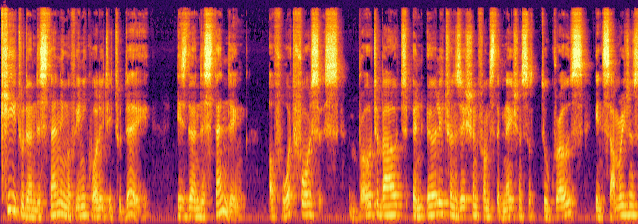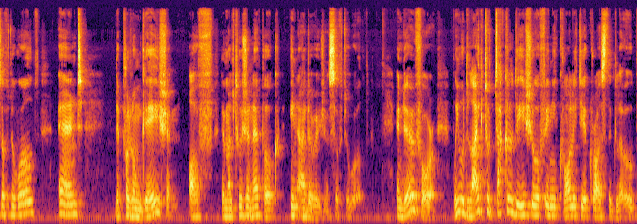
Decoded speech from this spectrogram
key to the understanding of inequality today is the understanding of what forces brought about an early transition from stagnation to growth in some regions of the world and the prolongation of the Malthusian epoch in other regions of the world. And therefore, we would like to tackle the issue of inequality across the globe.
